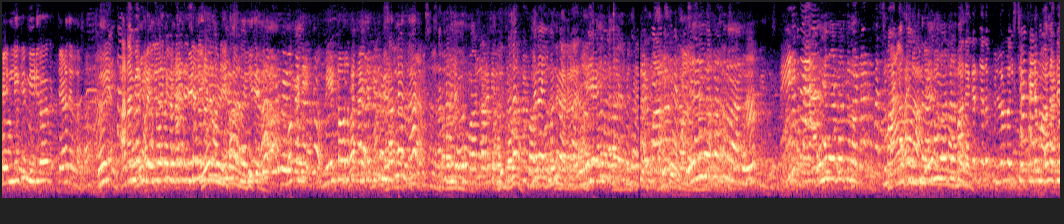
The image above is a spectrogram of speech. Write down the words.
పెళ్ళికి మీడియా తేడా తెల్లా సార్? అన్న మీరు పెళ్ళిళ్ళకి ఒకటి మీ ఇంట్లో వాళ్ళకి న్యాయం జరిగింది మా దగ్గరికి ఏదో పిల్లలు వచ్చి చెప్పింటే మాట్లాడే.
